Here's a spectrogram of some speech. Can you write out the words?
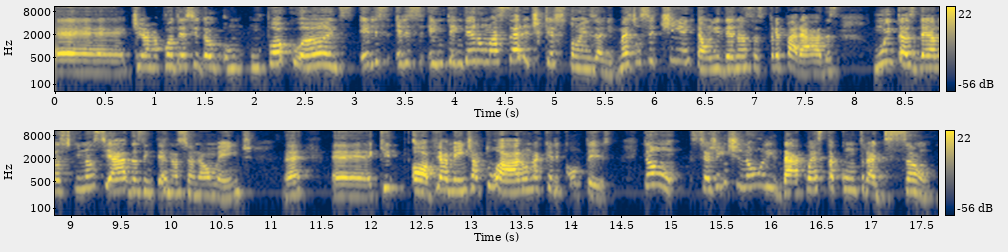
É, tinha acontecido um, um, pouco antes, eles, eles entenderam uma série de questões ali, mas você tinha então lideranças preparadas, muitas delas financiadas internacionalmente, né, é, que obviamente atuaram naquele contexto. Então, se a gente não lidar com esta contradição,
